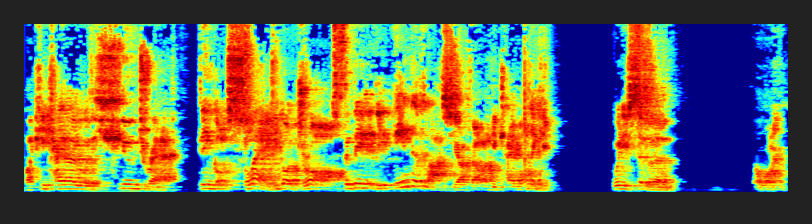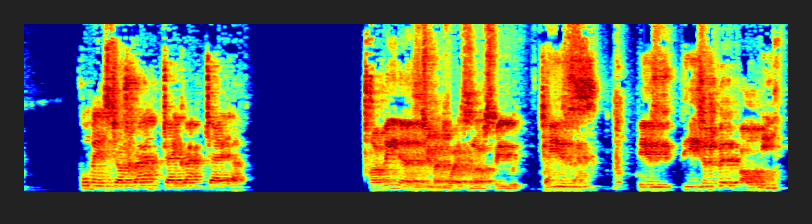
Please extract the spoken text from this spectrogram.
Like, he came over with a huge rap, then got slagged, he got dropped, but then at the end of last year, I felt like he came on again. When you sit with him? Him. Four man's Josh Graham, Jay Graham, Jay, uh, I think there's too much weight wasting off speed with. He's, he's, he's a bit bulky.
